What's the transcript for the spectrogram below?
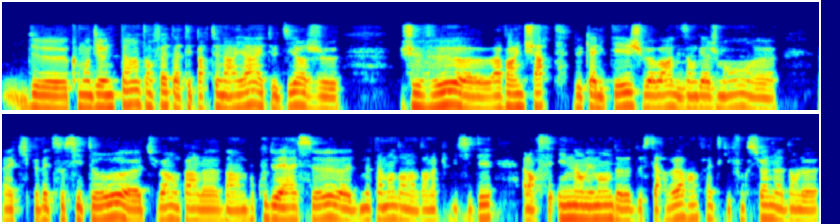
de, comment dire, une teinte en fait à tes partenariats et te dire je, je veux euh, avoir une charte de qualité, je veux avoir des engagements euh, euh, qui peuvent être sociétaux. Euh, tu vois, on parle ben, beaucoup de RSE, euh, notamment dans, dans, la publicité. Alors, c'est énormément de, de, serveurs en fait qui fonctionnent dans le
